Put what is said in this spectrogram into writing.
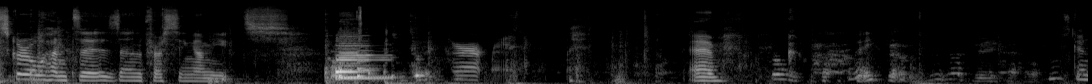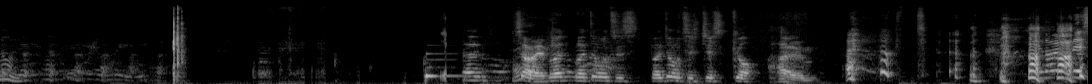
Squirrel Hunters and pressing unmute. Um, hey, what's going on? Um, sorry, my, my daughter's my daughter's just got home. Did I miss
